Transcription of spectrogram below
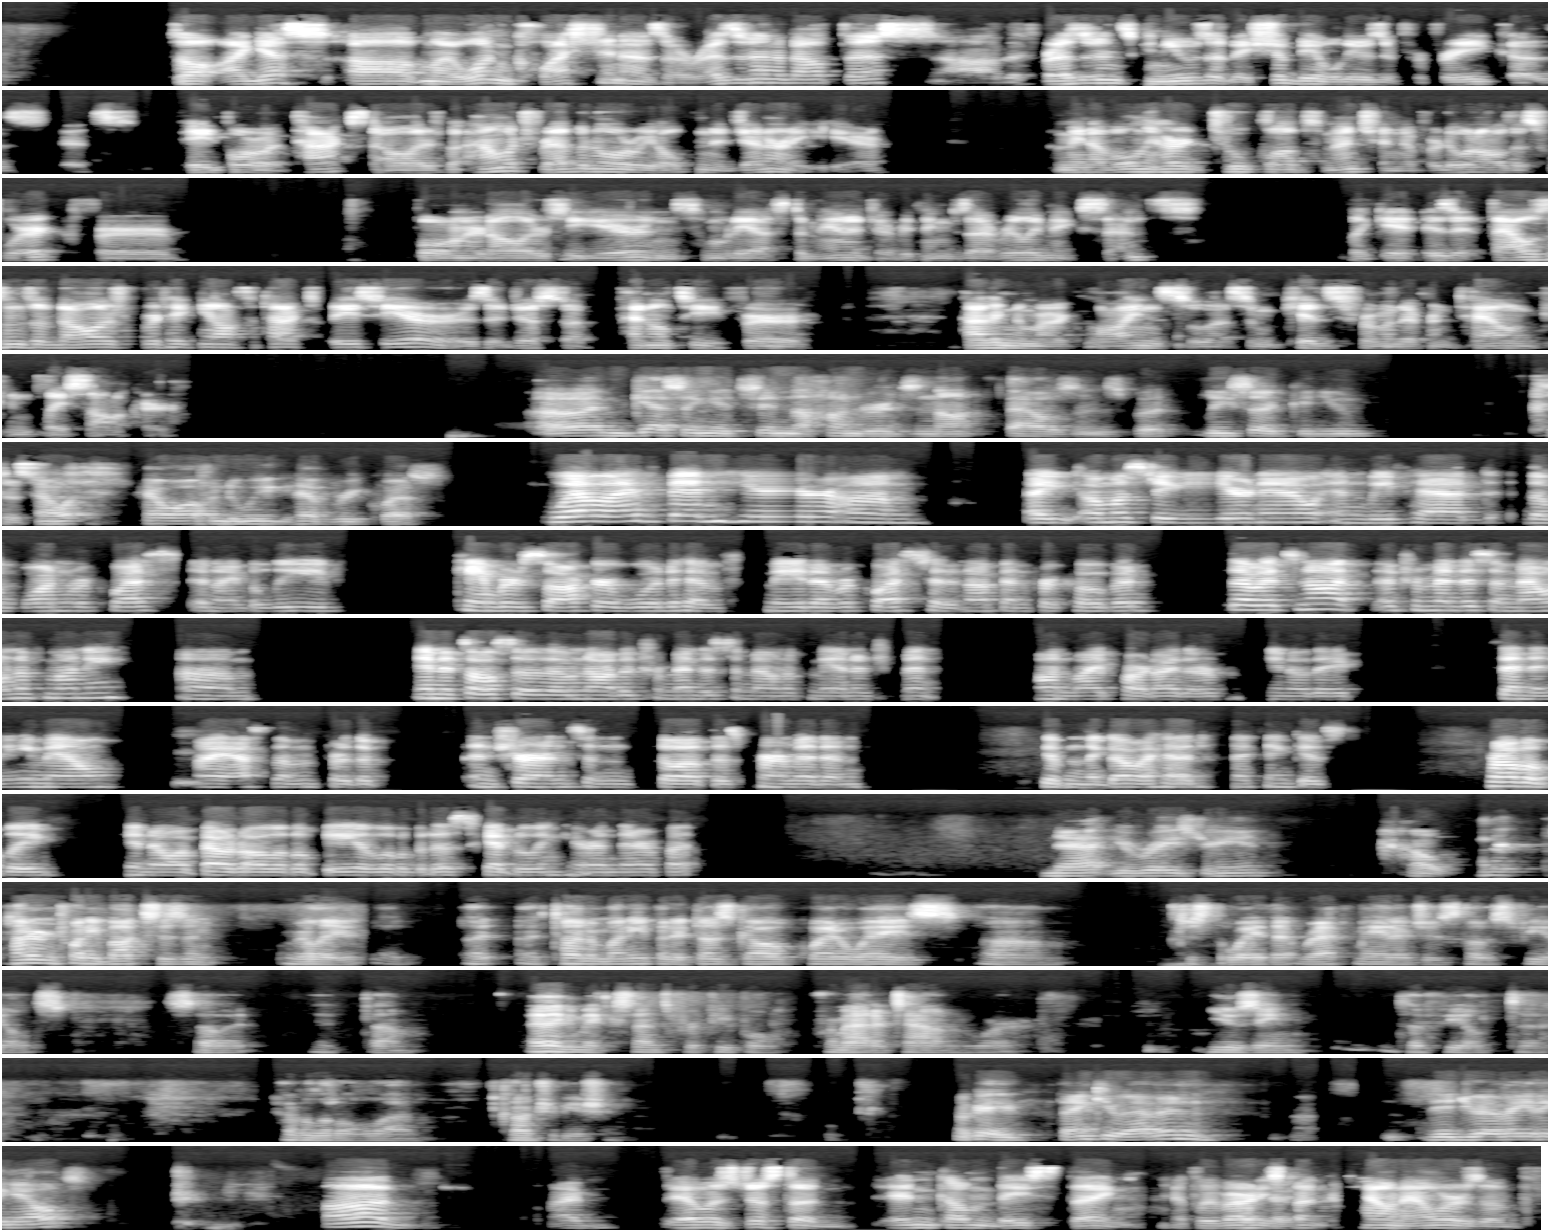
So I guess uh, my one question as a resident about this, uh, if residents can use it, they should be able to use it for free because it's paid for with tax dollars. But how much revenue are we hoping to generate here? I mean, I've only heard two clubs mentioned. If we're doing all this work for four hundred dollars a year and somebody has to manage everything, does that really make sense? Like, it, is it thousands of dollars we're taking off the tax base here, or is it just a penalty for having to mark lines so that some kids from a different town can play soccer? I'm guessing it's in the hundreds, not thousands, but Lisa, can you, Because how, how often do we have requests? Well, I've been here um a almost a year now and we've had the one request and I believe Cambridge Soccer would have made a request had it not been for COVID. So it's not a tremendous amount of money. Um and it's also though not a tremendous amount of management on my part either. You know, they send an email, I ask them for the insurance and fill out this permit and give them the go ahead, I think is probably you know, about all it'll be, a little bit of scheduling here and there, but Nat, you raised your hand? how, 120 bucks isn't really a, a ton of money, but it does go quite a ways. Um, just the way that rec manages those fields. So it, it, um, I think it makes sense for people from out of town who are using the field to have a little uh, contribution. Okay, thank you, Evan. Did you have anything else? uh, I, it was just an income-based thing. If we've already Okay. spent town hours of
